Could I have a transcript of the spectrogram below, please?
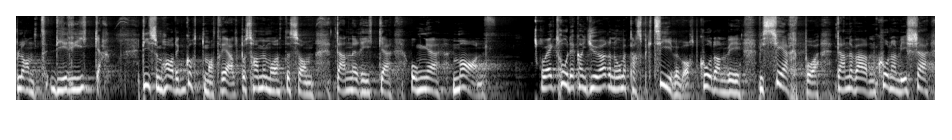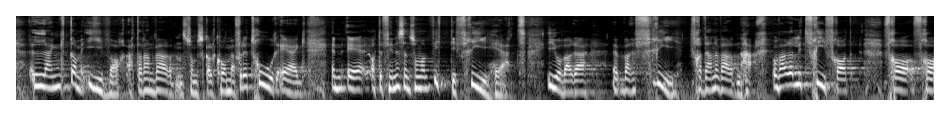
blant de rike. De som har det godt materielt, på samme måte som denne rike unge mannen. Og jeg tror det kan gjøre noe med perspektivet vårt, hvordan vi, vi, ser på denne verden. Hvordan vi ikke lengter med iver etter den verden som skal komme. For det tror jeg en, at det finnes en sånn vanvittig frihet i å være være fri fra denne verden her. Å være litt fri fra, fra, fra,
